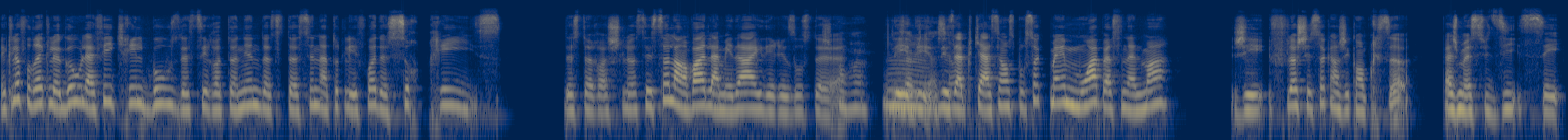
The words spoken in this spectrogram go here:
Fait que là, il faudrait que le gars ou la fille crée le boost de sérotonine, de cytocine à toutes les fois, de surprise de cette roche-là. C'est ça l'envers de la médaille des réseaux de, des, des- des applications. C'est pour ça que même moi, personnellement, j'ai flushé ça quand j'ai compris ça. Fait je me suis dit, c'est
